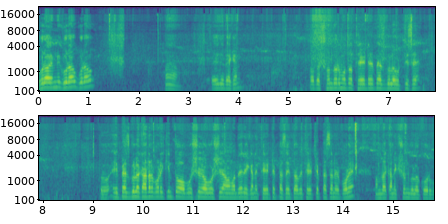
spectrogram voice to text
ঘোরাও এমনি ঘোরাও ঘোরাও। হ্যাঁ এই যে দেখেন কত সুন্দর মতো থ্রেডের প্যাচগুলো উঠতেছে। তো এই প্যাচগুলো কাটার পরে কিন্তু অবশ্যই অবশ্যই আমাদের এখানে থ্রেড টেপ পেঁচাইতে হবে। থ্রেড টেপ পেঁচানোর পরে আমরা কানেকশনগুলো করব।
